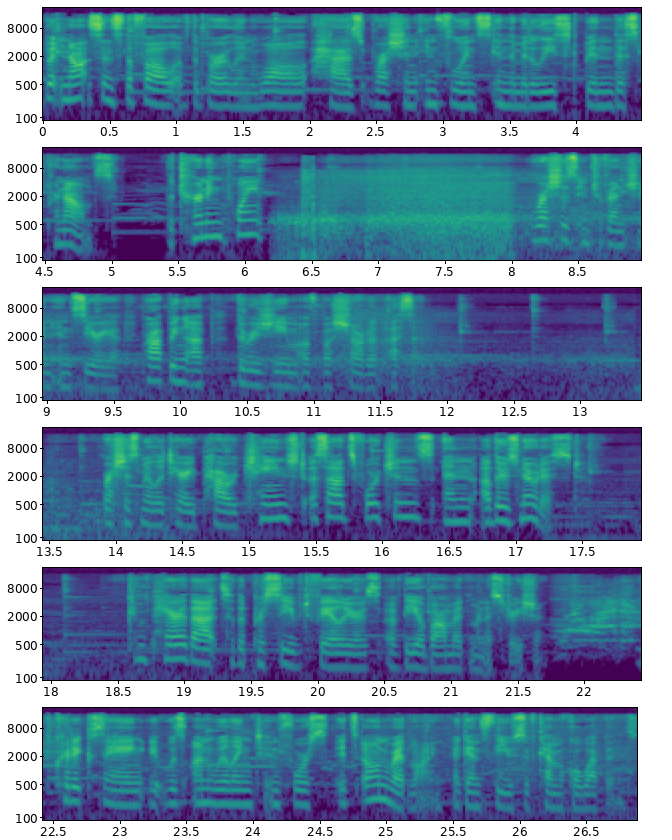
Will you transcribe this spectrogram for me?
But not since the fall of the Berlin Wall has Russian influence in the Middle East been this pronounced. The turning point? Russia's intervention in Syria, propping up the regime of Bashar al Assad. Russia's military power changed Assad's fortunes, and others noticed. Compare that to the perceived failures of the Obama administration, critics saying it was unwilling to enforce its own red line against the use of chemical weapons.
